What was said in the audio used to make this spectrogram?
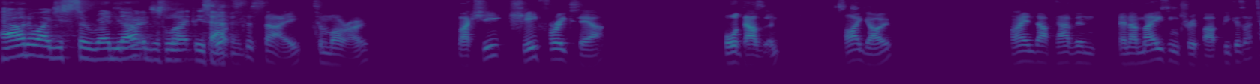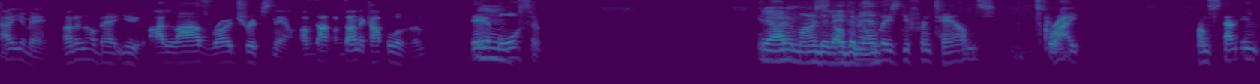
how do I just surrender you know, and just like, let this happen? What's to say tomorrow? Like she she freaks out or doesn't. I go. I end up having an amazing trip up because I tell you, man, I don't know about you. I love road trips now. I've done I've done a couple of them. They're Mm. awesome. You Yeah, I don't mind it stop either, in All these different towns. It's great. I'm staying.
